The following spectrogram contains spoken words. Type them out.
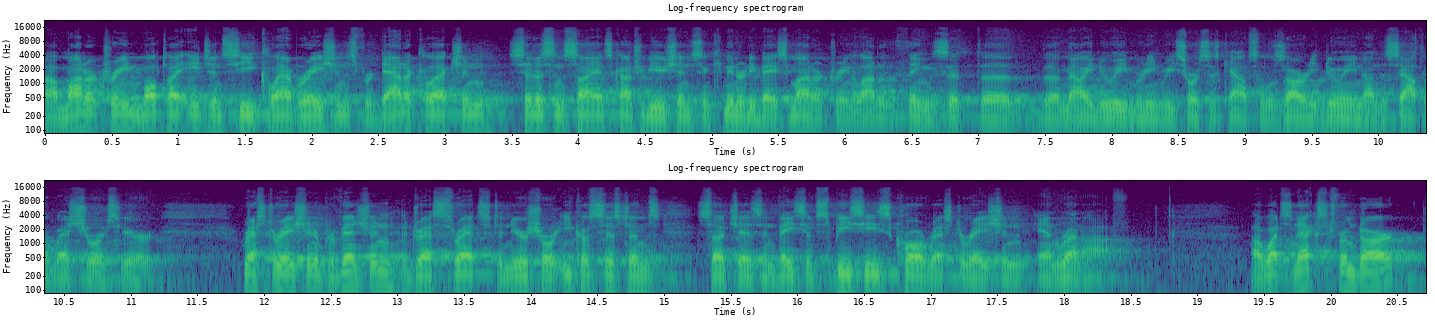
uh, monitoring multi-agency collaborations for data collection, citizen science contributions, and community-based monitoring, a lot of the things that the, the Maui Nui Marine Resources Council is already doing on the south and west shores here. Restoration and prevention address threats to nearshore ecosystems such as invasive species, coral restoration, and runoff. Uh, what's next from DAR?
